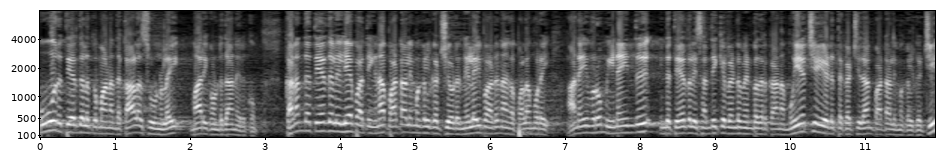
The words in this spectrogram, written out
ஒவ்வொரு தேர்தலுக்குமான அந்த கால சூழ்நிலை மாறிக்கொண்டு தான் இருக்கும். கடந்த தேர்தலிலே பார்த்தீங்கன்னா பாட்டாளி மக்கள் கட்சியோட நிலைப்பாடு நாங்கள் பலமுறை அனைவரும் இணைந்து இந்த தேர்தலை சந்திக்க வேண்டும் என்பதற்கான முயற்சியை எடுத்த கட்சி தான் பாட்டாளி மக்கள் கட்சி.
